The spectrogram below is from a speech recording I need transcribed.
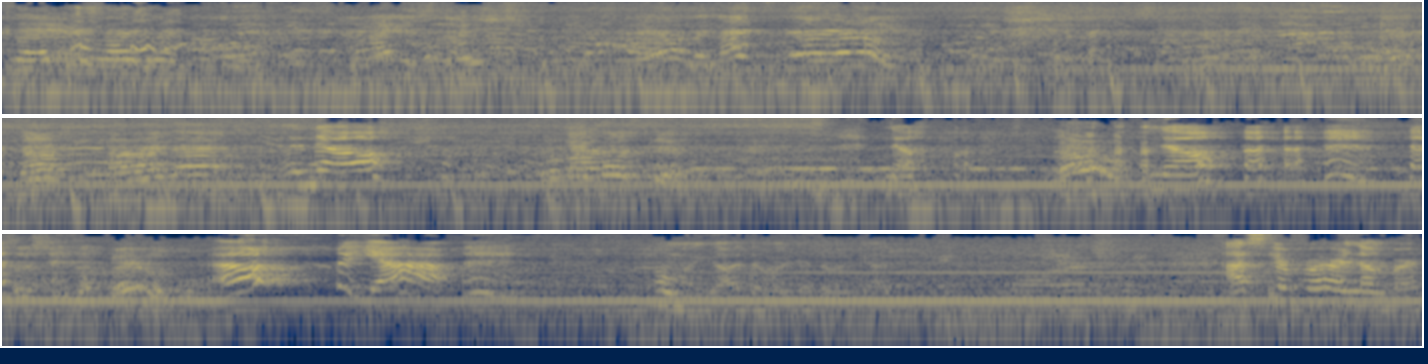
No. What about those two? No. No? No. So she's available. oh, yeah. Oh my god, oh my god, oh my god. Ask her for her number.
